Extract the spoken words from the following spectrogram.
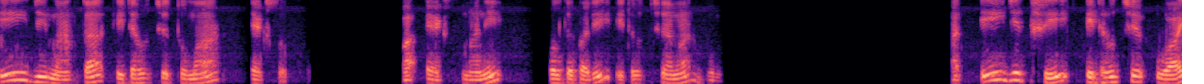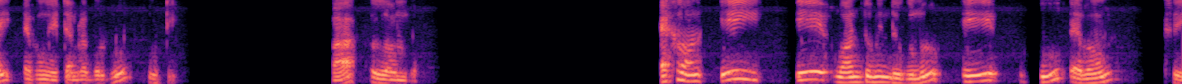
এই যে মানটা, এটা হচ্ছে তোমার এক্স বা এক্স মানে বলতে পারি, এটা হচ্ছে আমার ভূমি আর এই যে থ্রি এটা হচ্ছে ওয়াই এবং এটা আমরা বলব উটি বা লম্ব। এখন এই এ ওয়ান টু বিন্দুগুলো এ টু এবং থ্রি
